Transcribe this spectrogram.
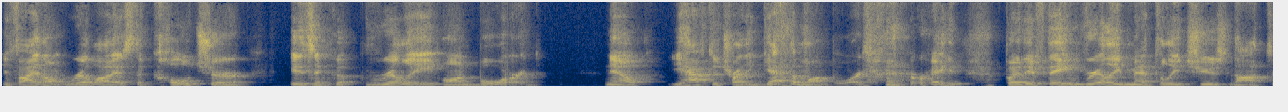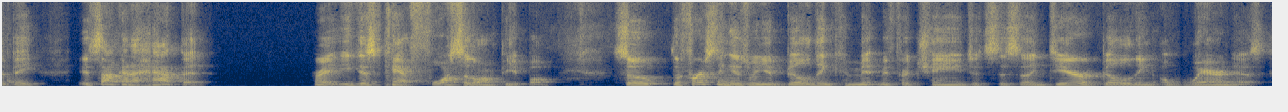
if I don't realize the culture isn't really on board. Now, you have to try to get them on board, right? But if they really mentally choose not to be, it's not going to happen, right? You just can't force it on people. So, the first thing is when you're building commitment for change, it's this idea of building awareness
